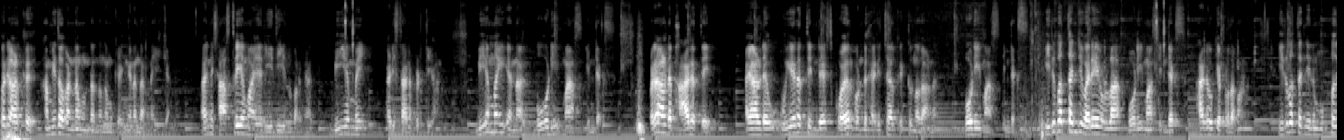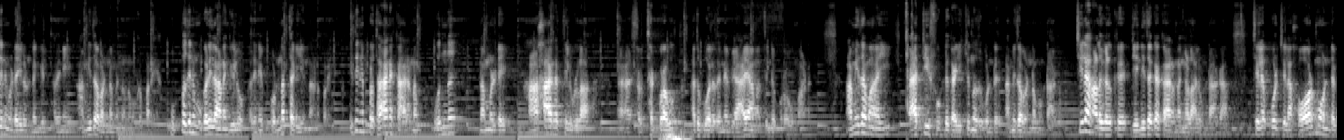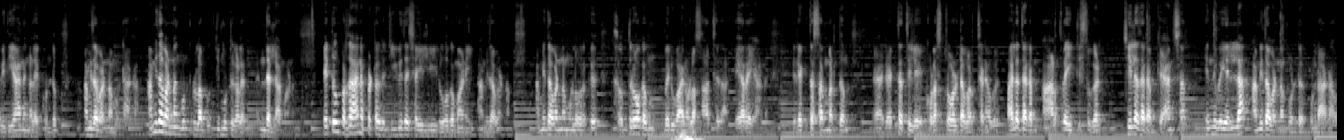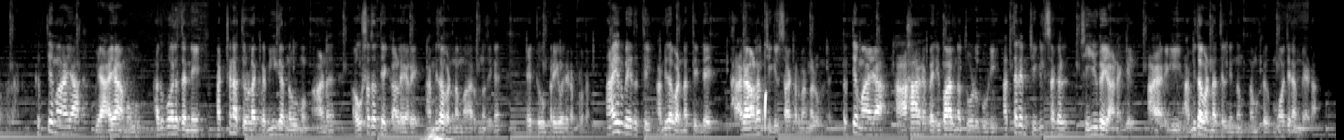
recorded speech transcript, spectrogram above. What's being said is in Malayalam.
ഒരാൾക്ക് അമിതവണ്ണമുണ്ടെന്ന് നമുക്ക് എങ്ങനെ നിർണയിക്കാം? അതിന് ശാസ്ത്രീയമായ രീതി എന്ന് പറഞ്ഞാൽ ബി എം ഐ അടിസ്ഥാനപ്പെടുത്തിയാണ്. ബി എം ഐ എന്നാൽ ബോഡി മാസ് ഇൻഡെക്സ് ഒരാളുടെ ഭാരത്തെ അയാളുടെ ഉയരത്തിന്റെ സ്ക്വയർ കൊണ്ട് ഹരിച്ചാൽ കിട്ടുന്നതാണ് ബോഡി മാസ് ഇൻഡെക്സ് ഇരുപത്തഞ്ച് വരെയുള്ള ബോഡി മാസ് ഇൻഡെക്സ് ആരോഗ്യപ്രദമാണ്. ഇരുപത്തഞ്ചിനും മുപ്പതിനും ഇടയിലുണ്ടെങ്കിൽ അതിനെ അമിതവണ്ണം എന്ന് നമുക്ക് പറയാം. മുപ്പതിന് മുകളിലാണെങ്കിലോ അതിനെ പൊണ്ണത്തടി എന്നാണ് പറയുന്നത്. ഇതിന് പ്രധാന കാരണം ഒന്ന് നമ്മളുടെ ആഹാരത്തിലുള്ള ശ്രദ്ധക്കുറവും അതുപോലെ തന്നെ വ്യായാമത്തിന്റെ കുറവുമാണ്. അമിതമായി ഫാറ്റി ഫുഡ് കഴിക്കുന്നത് കൊണ്ട് അമിതവണ്ണം ഉണ്ടാകും. ചില ആളുകൾക്ക് ജനിതക കാരണങ്ങളാൽ ഉണ്ടാകാം. ചിലപ്പോൾ ചില ഹോർമോണിന്റെ വ്യതിയാനങ്ങളെ കൊണ്ടും അമിതവണ്ണം ഉണ്ടാകാം. അമിതവണ്ണം കൊണ്ടുള്ള ബുദ്ധിമുട്ടുകൾ എന്തെല്ലാമാണ്? ഏറ്റവും പ്രധാനപ്പെട്ട ഒരു ജീവിതശൈലി രോഗമാണ് ഈ അമിതവണ്ണം. അമിതവണ്ണമുള്ളവർക്ക് ഹൃദ്രോഗം വരുവാനുള്ള സാധ്യത ഏറെയാണ്. രക്തസമ്മർദ്ദം രക്തത്തിലെ കൊളസ്ട്രോളിന്റെ വർധനവ് പലതരം ആർത്രൈറ്റിസുകൾ ചിലതരം ക്യാൻസർ എന്നിവയെല്ലാം അമിതവണ്ണം കൊണ്ട് ഉണ്ടാകാവുന്നതാണ്. കൃത്യമായ വ്യായാമവും അതുപോലെ തന്നെ ഭക്ഷണത്തിലുള്ള ക്രമീകരണവും ആണ് ഔഷധത്തെക്കാളേറെ അമിതവണ്ണം മാറുന്നതിന് ഏറ്റവും പ്രയോജനപ്രദം. ആയുർവേദത്തിൽ അമിതവണ്ണത്തിന്റെ ധാരാളം ചികിത്സാക്രമങ്ങളുണ്ട്. കൃത്യമായ ആഹാര പരിപാലനത്തോടുകൂടി അത്തരം ചികിത്സകൾ ചെയ്യുകയാണെങ്കിൽ ഈ അമിതവണ്ണത്തിൽ നിന്നും നമുക്ക് മോചനം നേടാം.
